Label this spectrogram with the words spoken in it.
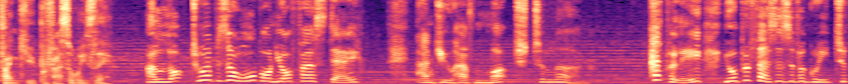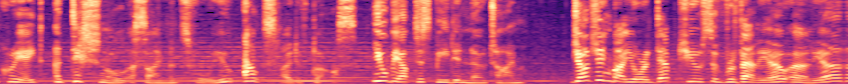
Thank you, Professor Weasley. A lot to absorb on your first day, and you have much to learn. Happily, your professors have agreed to create additional assignments for you outside of class. You'll be up to speed in no time. Judging by your adept use of Revelio earlier,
